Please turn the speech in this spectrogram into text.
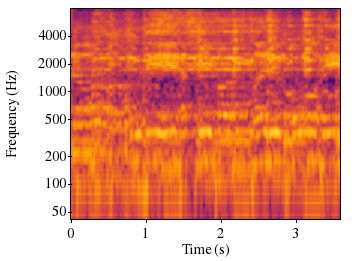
करो रे हसीबा पर मोहे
